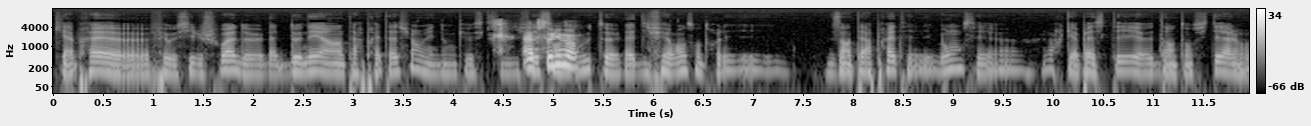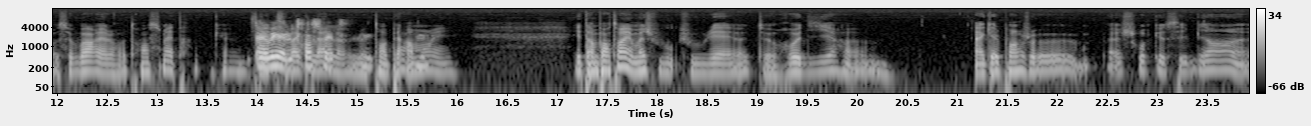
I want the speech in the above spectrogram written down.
qui après euh, fait aussi le choix de la donner à interprétation. Et donc, euh, ce qui fait Absolument. sans doute euh, la différence entre les interprètes et les bons, c'est euh, leur capacité euh, d'intensité à le recevoir et à le retransmettre. Donc, Ah oui, à le là, transmettre. le, le Mm. tempérament est, est important. Et moi, je, vou- je voulais te redire à quel point je, bah, je trouve que c'est bien euh,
